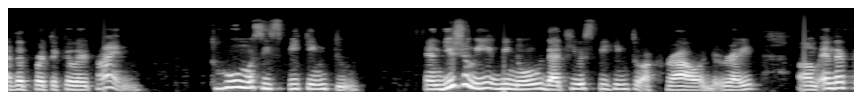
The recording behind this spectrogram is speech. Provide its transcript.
at that particular time? To whom was he speaking to? And usually we know that he was speaking to a crowd, right? Um, and that,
